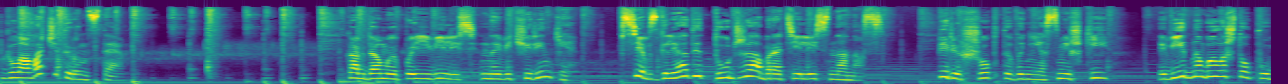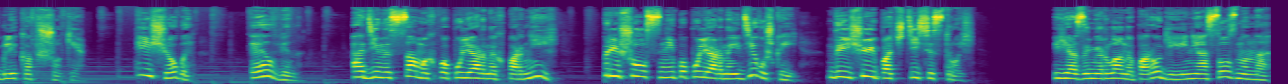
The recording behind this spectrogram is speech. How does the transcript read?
Глава 14. Когда мы появились на вечеринке, все взгляды тут же обратились на нас. Перешептывания, смешки. Видно было, что публика в шоке. Еще бы. Элвин, один из самых популярных парней, пришел с непопулярной девушкой, да еще и почти сестрой. Я замерла на пороге и неосознанно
